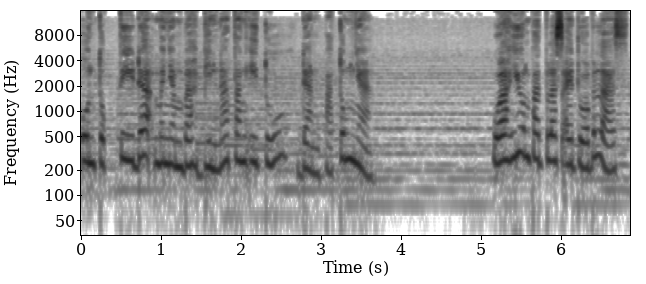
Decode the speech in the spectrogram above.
untuk tidak menyembah binatang itu dan patungnya. Wahyu 14 ayat 12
